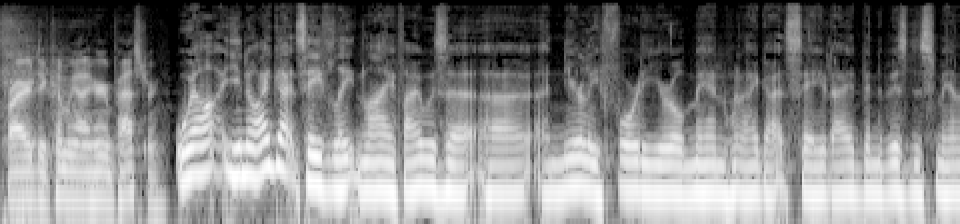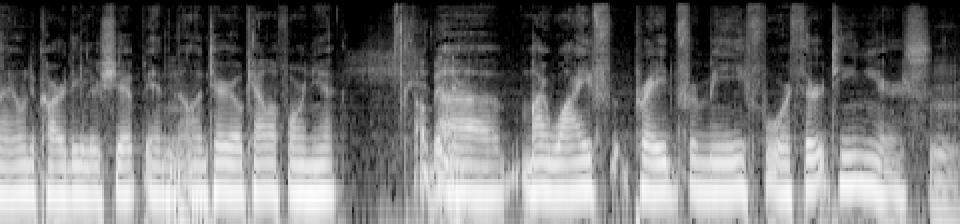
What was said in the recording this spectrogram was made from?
prior to coming out here and pastoring? Well, you know, I got saved late in life. I was a, a, a nearly 40 year old man when I got saved. I had been a businessman. I owned a car dealership in mm. Ontario, California. Oh, been there. Uh, my wife prayed for me for 13 years. Mm.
